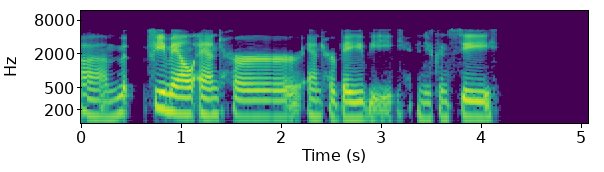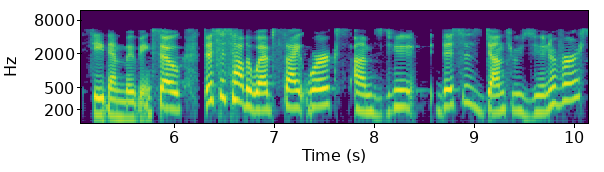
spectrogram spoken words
um, female and her and her baby, and you can see see them moving. So this is how the website works. Um, this is done through Zooniverse.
